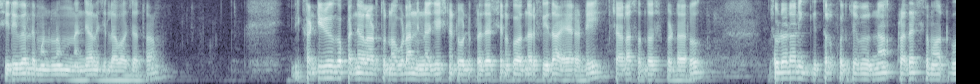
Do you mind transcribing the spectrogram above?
సిరివెల్లి మండలం నంద్యాల జిల్లా వారి జత. ఇవి కంటిన్యూగా పందాలు ఆడుతున్నా కూడా నిన్న చేసినటువంటి ప్రదర్శనకు అందరు ఫిదా అయ్యారండి. చాలా సంతోషపడ్డారు. చూడడానికి గిత్తలు కొంచెమే ఉన్న ప్రదర్శన మటుకు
